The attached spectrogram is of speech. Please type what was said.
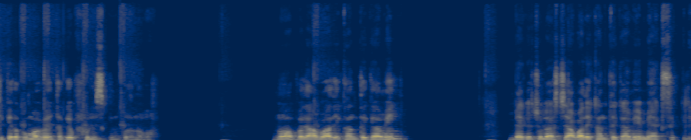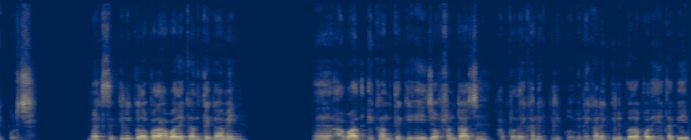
ঠিক এরকমভাবে এটাকে ফুল স্ক্রিন করে নেব। নেওয়ার পরে আবার এখান থেকে আমি ব্যাগে চলে আসছি, আবার এখান থেকে আমি ম্যাক্সে ক্লিক করছি। ম্যাক্সে ক্লিক করার পর আবার এখান থেকে আমি আবার এখান থেকে এই যে অপশানটা আছে, আপনারা এখানে ক্লিক করবেন। এখানে ক্লিক করার পরে এটাকে এই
